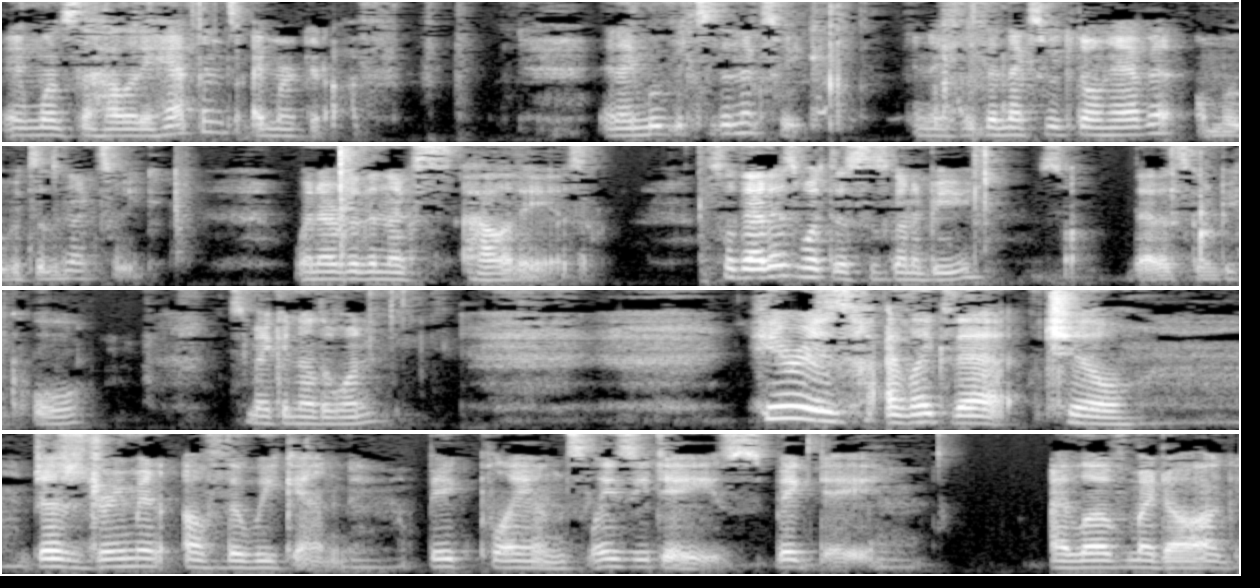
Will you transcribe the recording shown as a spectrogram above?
And once the holiday happens, I mark it off. And I move it to the next week. And if the next week don't have it, I'll move it to the next week. Whenever the next holiday is. So that is what this is going to be. So that is going to be cool. Let's make another one. Here is, I like that, chill. Just dreaming of the weekend. Big plans, lazy days, big day. I love my dog.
